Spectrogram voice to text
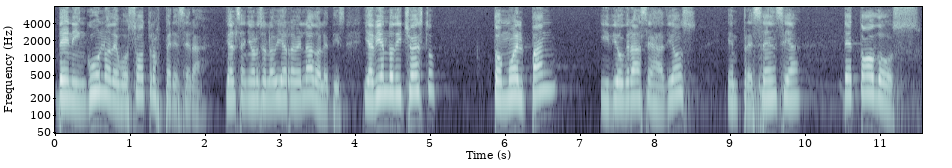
de ninguno de vosotros perecerá. Ya el Señor se lo había revelado, les dice. Y habiendo dicho esto, tomó el pan y dio gracias a Dios en presencia de todos,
